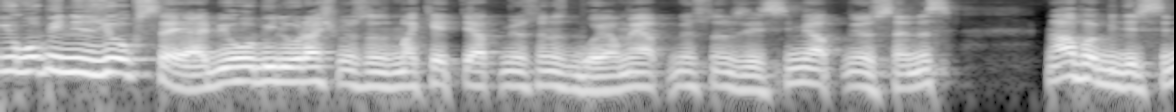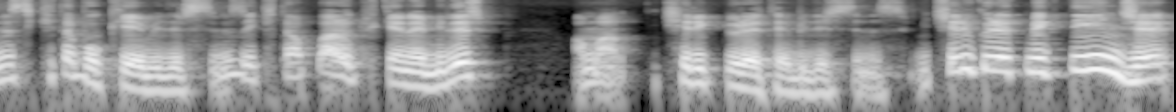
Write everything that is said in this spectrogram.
bir hobiniz yoksa eğer, bir hobiyle uğraşmıyorsanız, maket yapmıyorsanız, boyama yapmıyorsanız, resim yapmıyorsanız ne yapabilirsiniz? Kitap okuyabilirsiniz. E, kitaplar da tükenebilir ama içerik üretebilirsiniz. İçerik üretmek deyince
